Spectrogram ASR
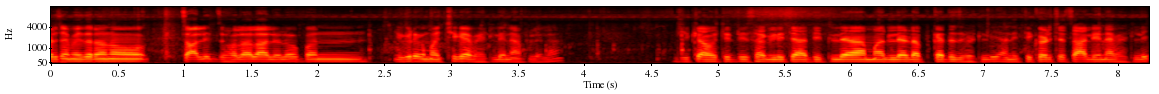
इकडच्या मित्रांनो चालीत झोलायला आलेलो पण इकडे मच्छी काय भेटली नाही आपल्याला. जी काय होती ती सगळी त्या तिथल्या मधल्या डबक्यातच भेटली आणि तिकडच्या चाली नाही भेटली.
